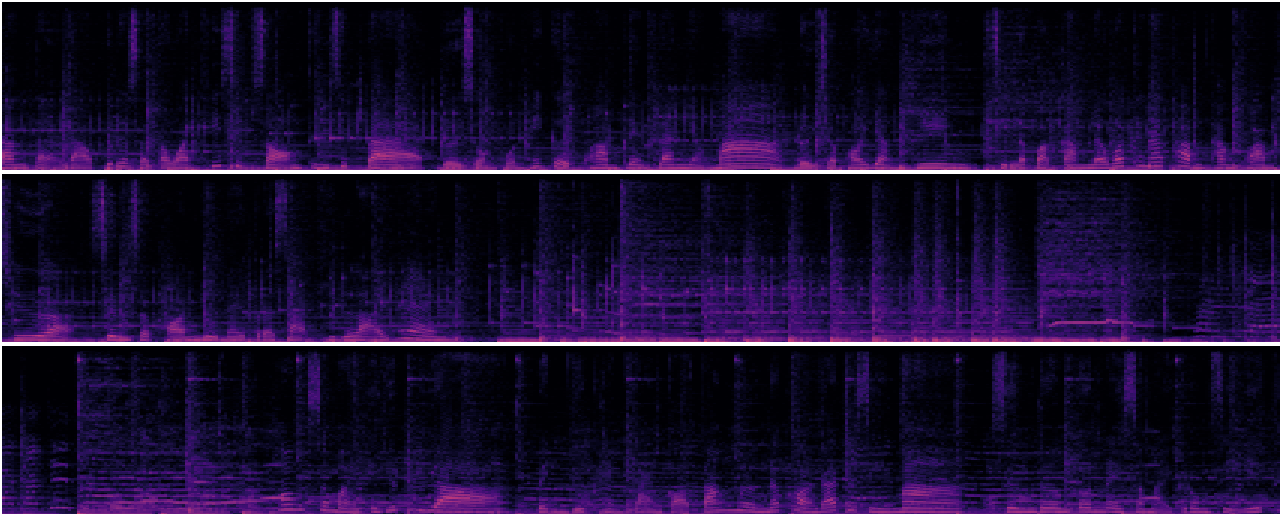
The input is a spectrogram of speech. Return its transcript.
ตั้งแต่ราวพุทธศตวรรษที่ 12 ถึง 18 โดยส่งผลให้เกิดความเปลี่ยนแปลงอย่างมาก โดยเฉพาะอย่างยิ่ง ศิลปกรรมและวัฒนธรรมทางความเชื่อ ซึ่งสะท้อนอยู่ในปราสาทหินหลายแห่ง สมัยอยุธยา เป็นยุคแห่งการก่อตั้งเมืองนครราชสีมา ซึ่งเริ่มต้นในสมัยกรุงศรีอยุธ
